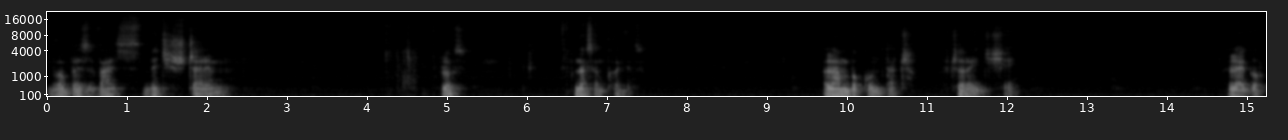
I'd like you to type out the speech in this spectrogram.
wobec Was być szczerym. Plus. Na sam koniec. Lambo Countach. Wczoraj, i dzisiaj. Lego.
